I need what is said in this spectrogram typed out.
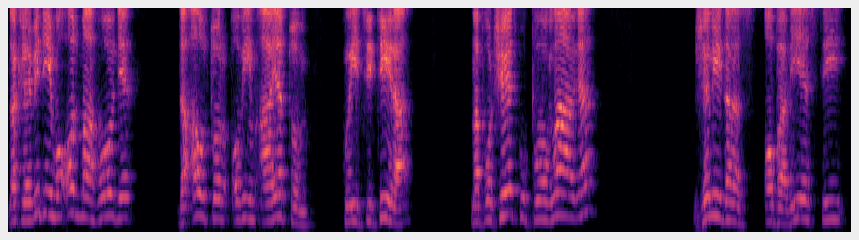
Dakle, vidimo odmah ovdje da autor ovim ajatom koji citira na početku poglavlja želi da nas obavijesti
